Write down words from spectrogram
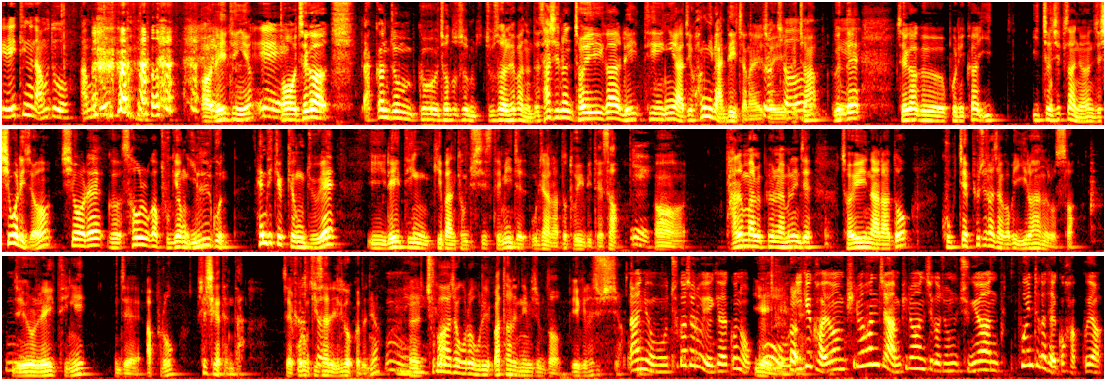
이 rating은 아무도 아무도 아, rating이요? 예. 어, 제가 약간 좀 그 저도 좀 조사를 해봤는데 사실은 저희가 rating이 아직 확립이 안 돼 있잖아요. 저희 그렇죠. 그렇죠. 근데 예. 제가 그 보니까 이, 2014년 이제 10월이죠. 10월에 그 서울과 부경 1군 핸디캡 경주에 이 rating 기반 경주 시스템이 이제 우리나라도 도입이 돼서 예. 어 다른 말로 표현하면 이제 저희 나라도 국제 표준화 작업의 일환으로서 이제 음. 이 rating이 이제 앞으로 실시가 된다. 그런 그렇죠. 기사를 읽었거든요. 음. 네, 추가적으로 우리 마타리님이 좀 더 얘기를 해주시죠. 아니요, 뭐 추가적으로 얘기할 건 없고 예, 예. 이게 과연 필요한지 안 필요한지가 좀 중요한 포인트가 될 것 같고요.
